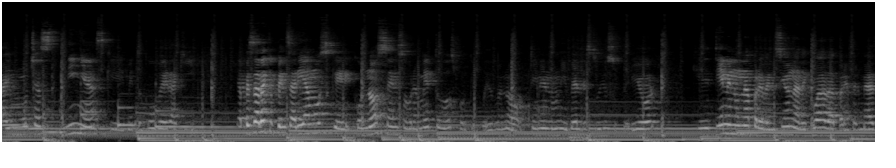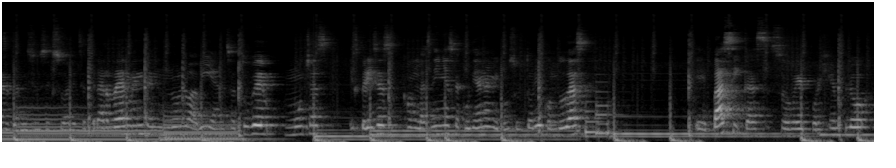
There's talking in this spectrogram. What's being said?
Hay muchas niñas que me tocó ver aquí, que a pesar de que pensaríamos que conocen sobre métodos, porque pues bueno, tienen un nivel de estudio superior, que tienen una prevención adecuada para enfermedades de transmisión sexual, etcétera, realmente no lo había. O sea, tuve muchas experiencias con las niñas que acudían a mi consultorio con dudas eh, básicas sobre, por ejemplo,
